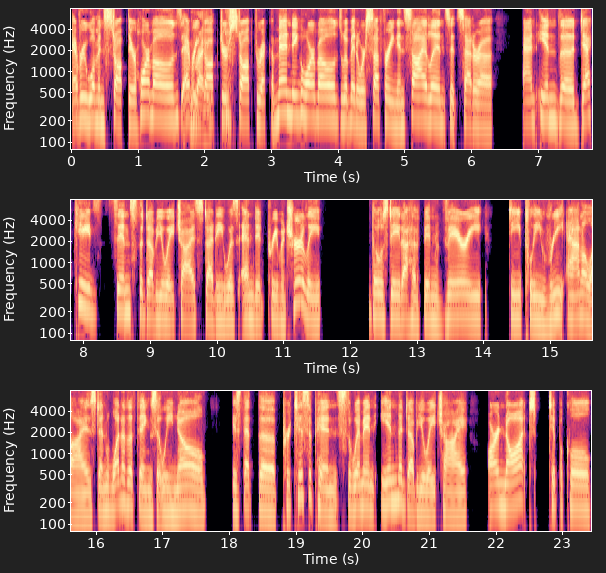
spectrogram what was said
every woman stopped their hormones. Every right. doctor stopped recommending hormones. Women were suffering in silence, etc. And in the decades since the WHI study was ended prematurely, those data have been very deeply reanalyzed. And one of the things that we know is that the participants, the women in the WHI, are not typical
